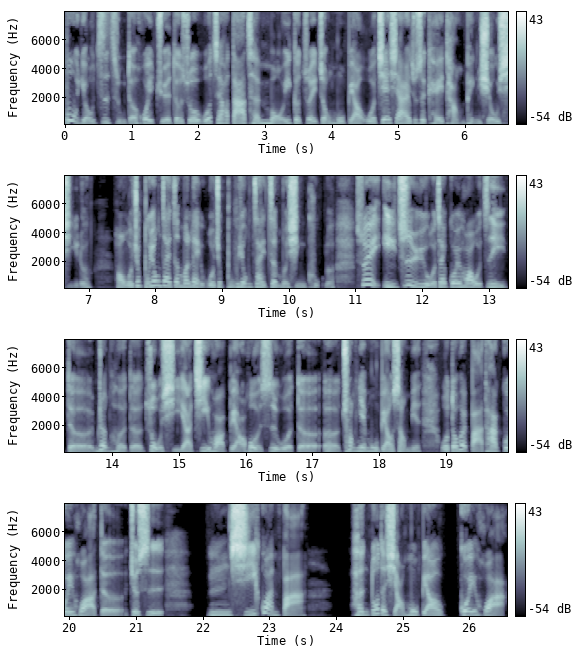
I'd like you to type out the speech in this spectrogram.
不由自主的会觉得说，我只要达成某一个最终目标，我接下来就是可以躺平休息了。好，我就不用再这么累，我就不用再这么辛苦了。所以以至于我在规划我自己的任何的作息啊、计划表，或者是我的呃创业目标上面，我都会把它规划的，就是嗯，习惯把很多的小目标规划。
